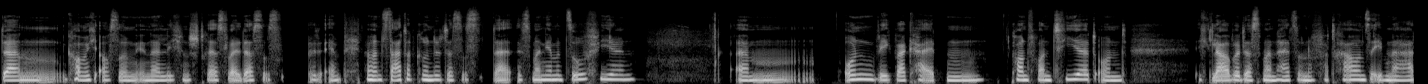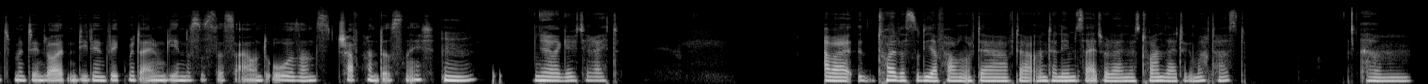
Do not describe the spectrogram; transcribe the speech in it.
dann komme ich auch so in innerlichen Stress, weil das ist, wenn man ein Startup gründet, das ist, da ist man ja mit so vielen ähm, Unwägbarkeiten konfrontiert und ich glaube, dass man halt so eine Vertrauensebene hat mit den Leuten, die den Weg mit einem gehen. Das ist das A und O, sonst schafft man das nicht. Mhm. Ja, da gebe ich dir recht. Aber toll, dass du die Erfahrung auf der, auf der Unternehmensseite oder Investorenseite gemacht hast. Ähm,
